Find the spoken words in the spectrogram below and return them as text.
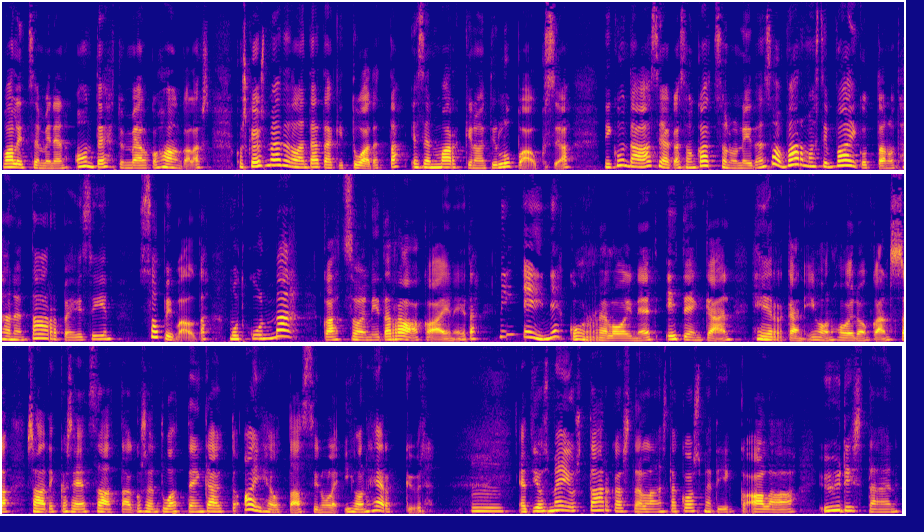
valitseminen on tehty melko hankalaksi. Koska jos me ajatellaan tätäkin tuotetta ja sen markkinointilupauksia, niin kun tämä asiakas on katsonut niitä, niin se on varmasti vaikuttanut hänen tarpeisiin sopivalta. Mutta kun mä katsoin niitä raaka-aineita, niin ei ne korreloineet etenkään herkän ihonhoidon kanssa, saatikka se, että saattaako sen tuotteen käyttö aiheuttaa sinulle ihon herkkyyden. Mm. Et jos me just tarkastellaan sitä kosmetiikka-alaa yhdistäen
